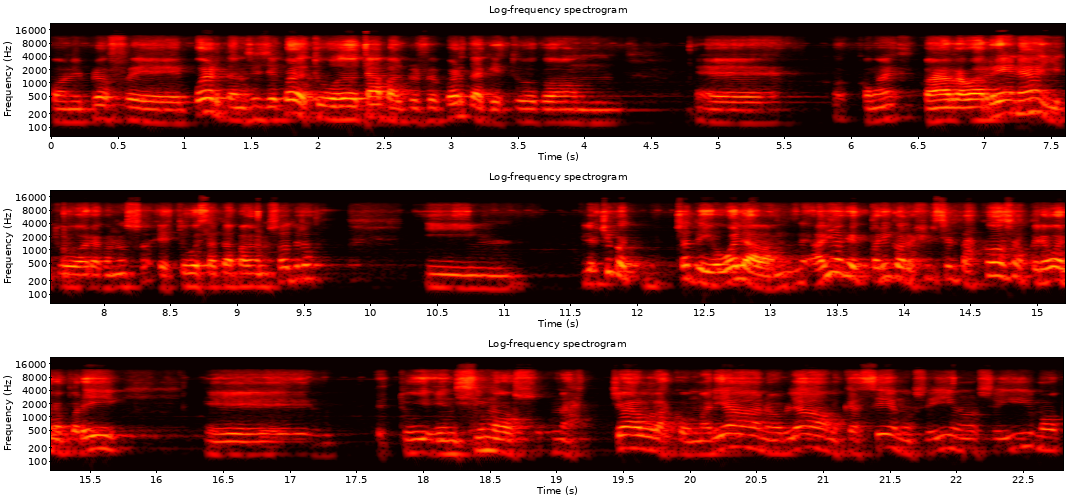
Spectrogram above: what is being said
con el profe Puerta, no sé si se acuerda, estuvo dos etapas el profe Puerta, que estuvo con... Eh, ¿cómo es? Con Arrabarrena y estuvo ahora con nosotros, estuvo esa etapa con nosotros Y los chicos, ya te digo, volaban. Había que por ahí corregir ciertas cosas, pero bueno, por ahí eh, hicimos unas charlas con Mariano, hablábamos, qué hacemos, seguimos, no seguimos.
